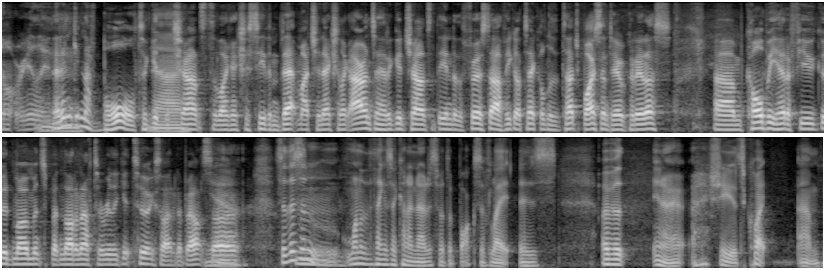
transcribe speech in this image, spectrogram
Not really. They didn't get enough ball to get the chance to like actually see them that much in action. Like Arendse had a good chance at the end of the first half. He got tackled into the touch by Santiago Carreras. Um, Kolbe had a few good moments, but not enough to really get too excited about. So So this is Hmm. one of the things I kind of noticed with the Boks of late is over. You know, actually, it's quite. Um,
